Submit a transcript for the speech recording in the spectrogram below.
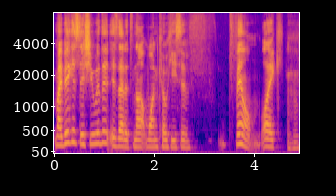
my biggest issue with it is that it's not one cohesive film. Like Mhm.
